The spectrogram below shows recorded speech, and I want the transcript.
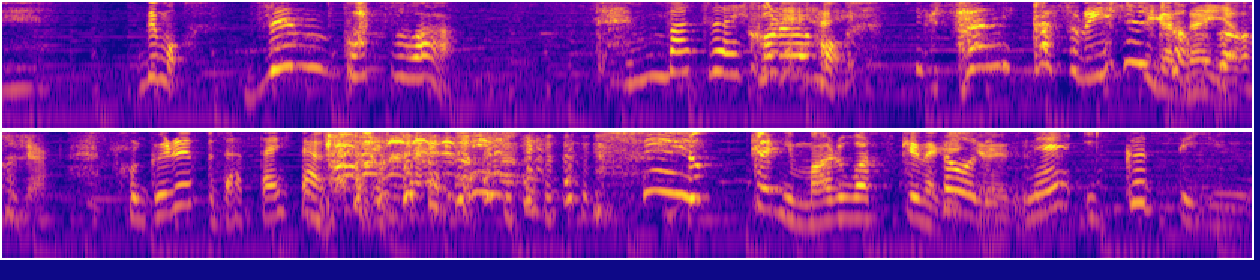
えでも全×は選抜はこれはもはいう 参加する意思がないやつじゃん。もうグループ脱退した どっかに丸はつけなきゃいけないんですよ。ですね。行くっていう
